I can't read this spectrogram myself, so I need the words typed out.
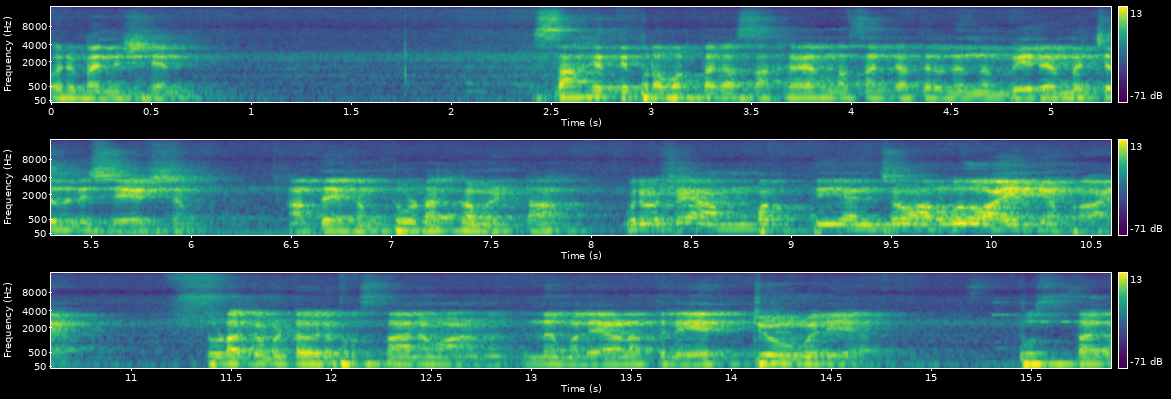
ഒരു മനുഷ്യൻ സാഹിത്യ പ്രവർത്തക സഹകരണ സംഘത്തിൽ നിന്നും വിരമിച്ചതിന് ശേഷം അദ്ദേഹം തുടക്കമിട്ട ഒരുപക്ഷെ അമ്പത്തി അഞ്ചോ അറുപതോ ആയിരിക്കാം പ്രായം. തുടക്കമിട്ട ഒരു പ്രസ്ഥാനമാണ് ഇന്ന് മലയാളത്തിലെ ഏറ്റവും വലിയ പുസ്തക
